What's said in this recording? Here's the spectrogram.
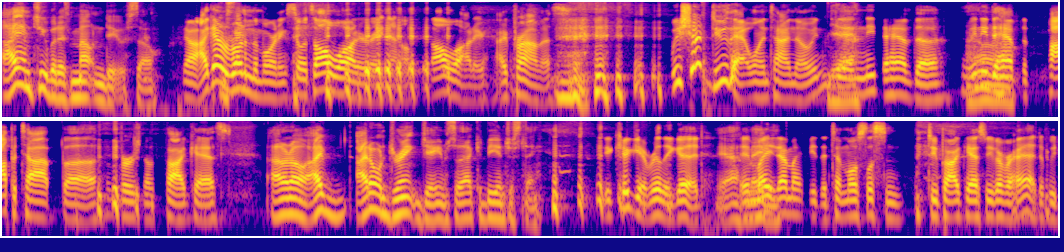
I am too, but it's Mountain Dew. So No, I got to run in the morning, so it's all water right now. It's all water. I promise. We should do that one time though. We Yeah. need to have the we need to Uh. have the Papa Top uh, version of the podcast. I don't know. I I don't drink, James, so that could be interesting. It could get really good. yeah, It maybe. might that might be the t- most listened to podcast we've ever had if we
